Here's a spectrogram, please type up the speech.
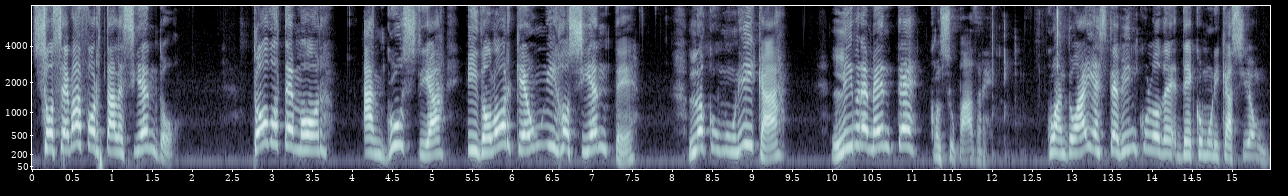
So se va fortaleciendo. Todo temor, angustia y dolor que un hijo siente, lo comunica libremente con su padre. Cuando hay este vínculo de, de comunicación.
